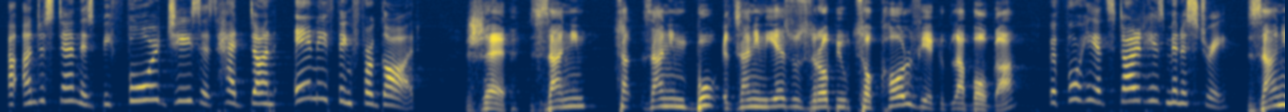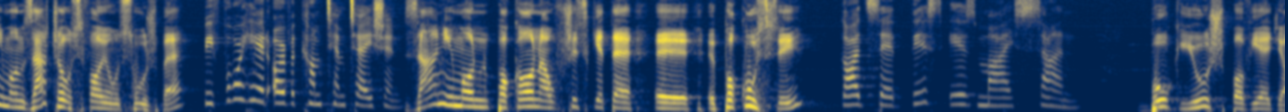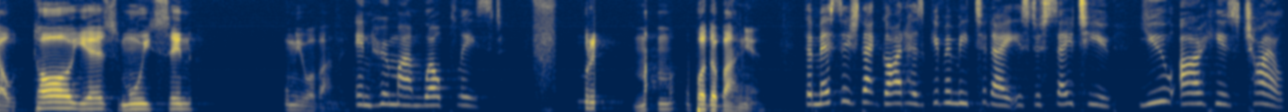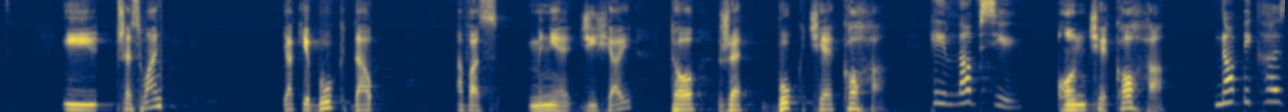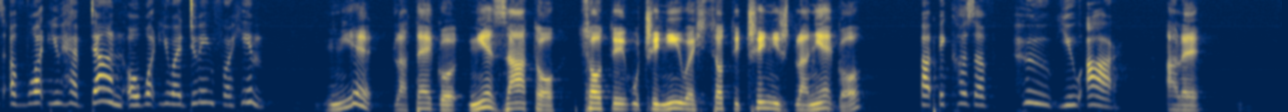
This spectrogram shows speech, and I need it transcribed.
Uh, understand this. Before Jesus had done anything for God, że zanim, zanim, Bóg, zanim Jezus zrobił cokolwiek dla Boga, before he had started his ministry, zanim On zaczął swoją służbę, before he had overcome temptation, zanim On pokonał wszystkie te e, e, pokusy, God said, This is my son. Bóg już powiedział, to jest mój Syn umiłowany, in whom I'm well pleased. w którym mam upodobanie. The message that God has given me today is to say to you, you are his child. I przesłanie, jakie Bóg dał na was, mnie dzisiaj, to, że Bóg cię kocha. He loves you, On cię kocha. not because of what you have done or what you are doing for him, Nie dlatego, nie za to, co ty uczyniłeś, co ty czynisz dla Niego, but because of who you are. ale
